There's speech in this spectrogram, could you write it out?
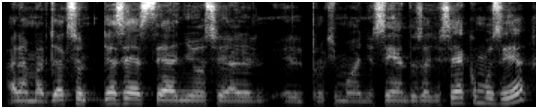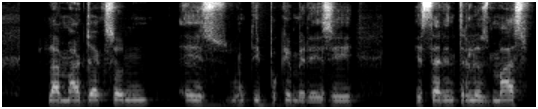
a Lamar Jackson, ya sea este año, sea el, próximo año, sea en dos años, sea como sea. Lamar Jackson es un tipo que merece estar entre los más,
